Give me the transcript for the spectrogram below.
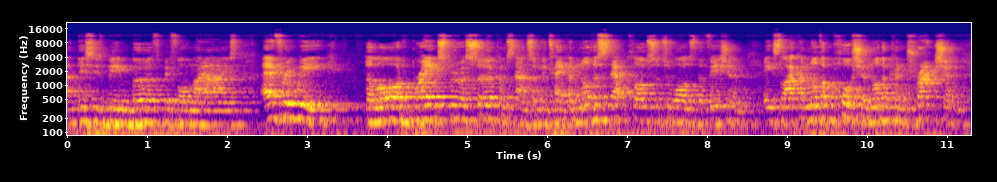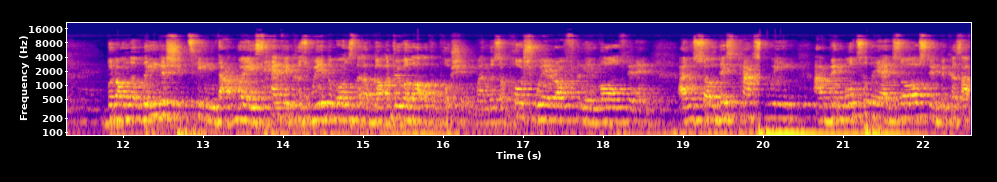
And this is being birthed before my eyes. Every week, the Lord breaks through a circumstance and we take another step closer towards the vision. It's like another push, another contraction. But on the leadership team, that weighs heavy because we're the ones that have got to do a lot of the pushing. When there's a push, we're often involved in it. And so this past week, I've been utterly exhausted because I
